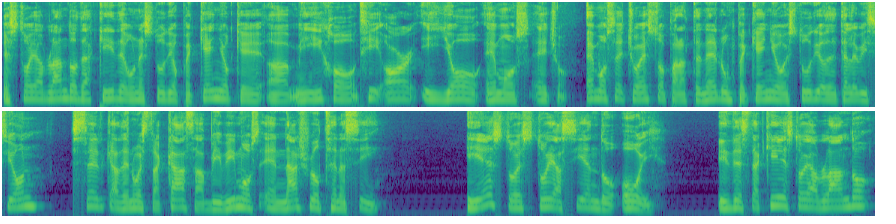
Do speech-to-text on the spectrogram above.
Estoy hablando de aquí de un estudio pequeño que ah, mi hijo TR y yo hemos hecho. Hemos hecho esto para tener un pequeño estudio de televisión cerca de nuestra casa. Vivimos en Nashville, Tennessee. Y esto estoy haciendo hoy. Y desde aquí estoy hablando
